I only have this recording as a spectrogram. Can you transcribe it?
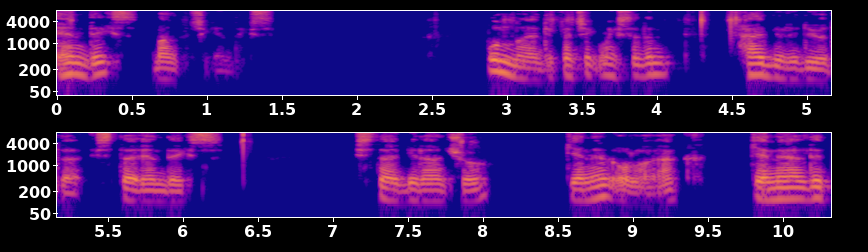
endeks bankacılık endeksi. Bunlara dikkat çekmek istedim. Her bir videoda ister endeks, ister bilanço genel olarak genelde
